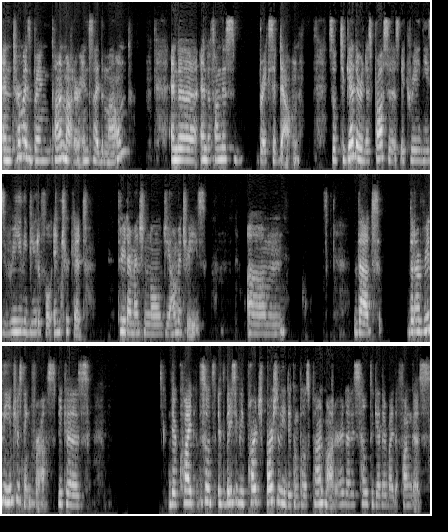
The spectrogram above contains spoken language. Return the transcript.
and termites bring plant matter inside the mound and, uh, and the fungus breaks it down. So together in this process, they create these really beautiful, intricate three-dimensional geometries um, that that are really interesting for us because they're quite so it's, it's basically part, partially decomposed plant matter that is held together by the fungus.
